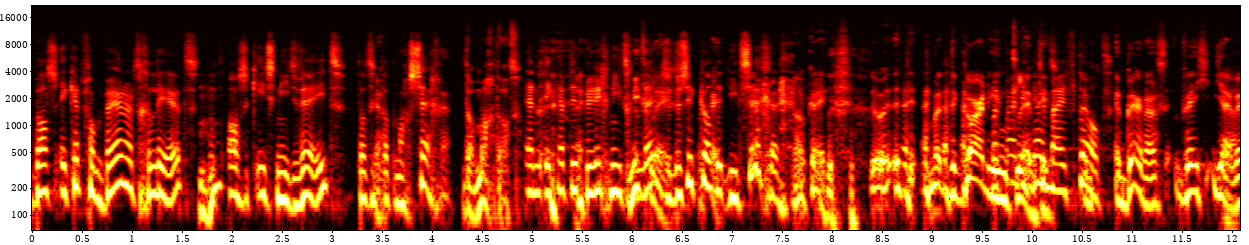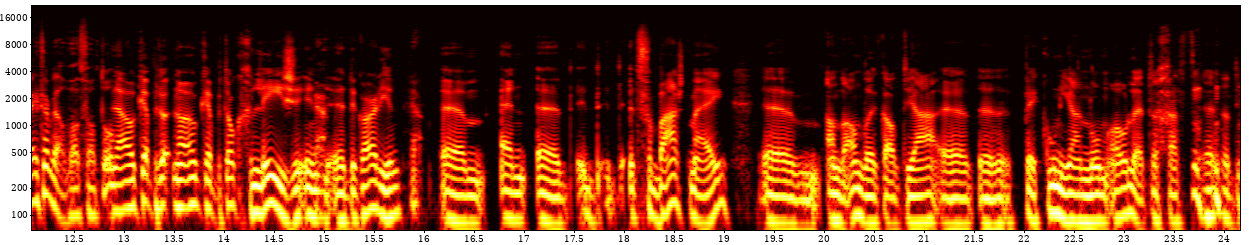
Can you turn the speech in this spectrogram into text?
Bas, ik heb van Bernard geleerd mhm. dat als ik iets niet weet, dat ik dat mag zeggen. Dan mag dat. En ik heb dit bericht niet, gelezen, dus ik kan dit niet zeggen. Oké. Maar The Guardian claimt dit. mij verteld. En Bernard, weet je, jij weet er wel wat van, toch? Nou, ik heb het, nou, ik heb het ook gelezen in uh, The Guardian. Um, en uh, het, verbaast mij. Um, aan de andere kant, ja, uh, pecunia non olet. Gaat, dat,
